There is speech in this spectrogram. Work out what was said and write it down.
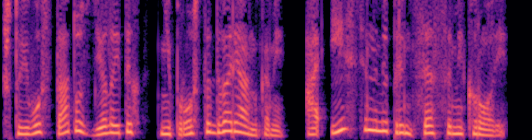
что его статус делает их не просто дворянками, а истинными принцессами крови.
